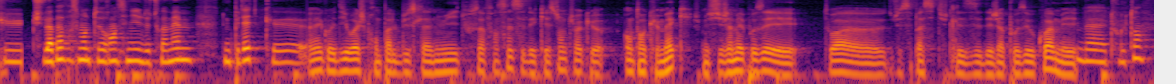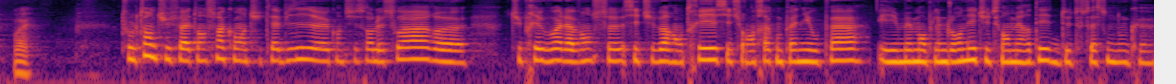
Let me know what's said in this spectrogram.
tu, tu vas pas forcément te renseigner de toi-même. Donc peut-être que. Un mec qui dit ouais je prends pas le bus la nuit, tout ça. Enfin ça c'est des questions tu vois que en tant que mec je me suis jamais posé et Toi, euh, je sais pas si tu te les as déjà posées ou quoi, mais. Bah, tout le temps. Ouais. Tout le temps, tu fais attention à comment tu t'habilles euh, quand tu sors le soir. euh, tu prévois à l'avance euh, si tu vas rentrer, si tu rentres accompagné ou pas. Et même en pleine journée, tu te fais emmerder de toute façon. Donc, euh,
